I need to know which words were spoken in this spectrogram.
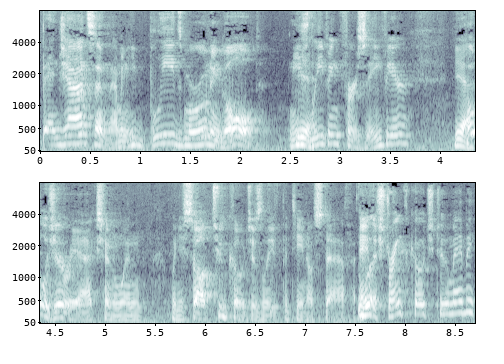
Ben Johnson, I mean, he bleeds maroon and gold. And he's Yeah. leaving for Xavier? Yeah. What was your reaction when, when you saw two coaches leave Pitino staff? And Well- the strength coach, too, maybe?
